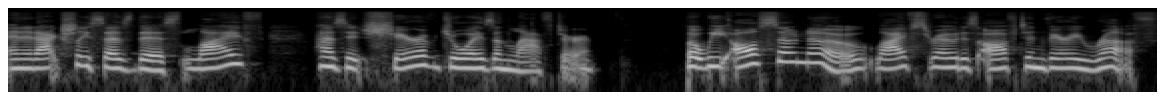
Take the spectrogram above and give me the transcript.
And it actually says this Life has its share of joys and laughter, but we also know life's road is often very rough.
